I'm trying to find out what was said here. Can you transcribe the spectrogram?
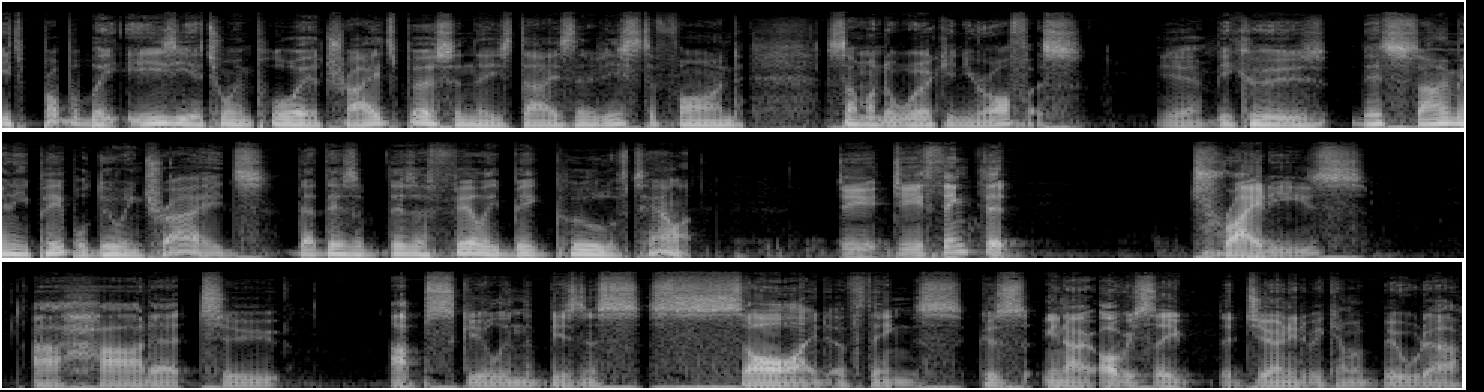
It's probably easier to employ a tradesperson these days than it is to find someone to work in your office Yeah. because there's so many people doing trades that there's a there's a fairly big pool of talent. Do you, do you think that tradies are harder to upskill in the business side of things? Because you know, obviously, the journey to become a builder,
